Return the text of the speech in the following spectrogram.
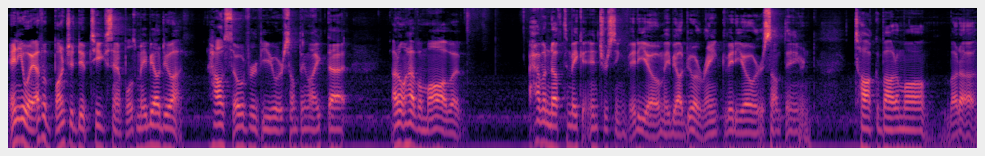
Anyway, I have a bunch of Diptyque samples. Maybe I'll do a house overview or something like that. I don't have them all, but I have enough to make an interesting video. Maybe I'll do a rank video or something and talk about them all. But uh,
